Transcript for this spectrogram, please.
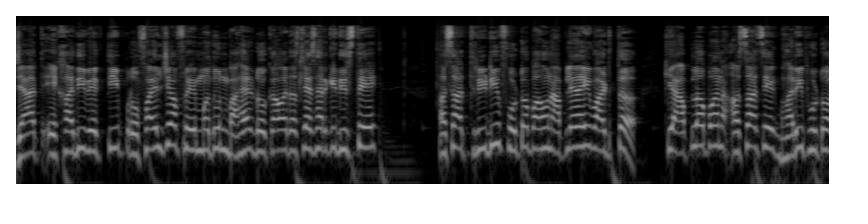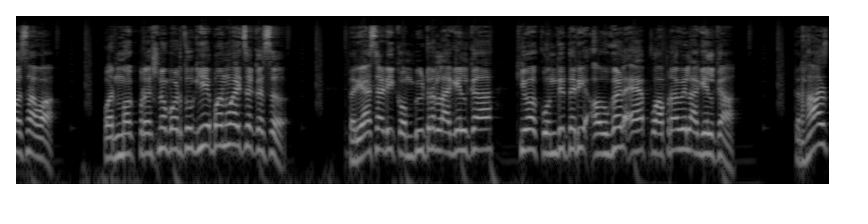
ज्यात एखादी व्यक्ती प्रोफाईलच्या फ्रेममधून बाहेर डोकावत असल्यासारखी दिसते. असा थ्री डी फोटो पाहून आपल्यालाही वाटतं की आपला पण असाच एक भारी फोटो असावा. पण मग प्रश्न पडतो की हे बनवायचं कसं? तर यासाठी कॉम्प्युटर लागेल का? किंवा कोणते तरी अवघड ॲप वापरावे लागेल का? तर हाच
